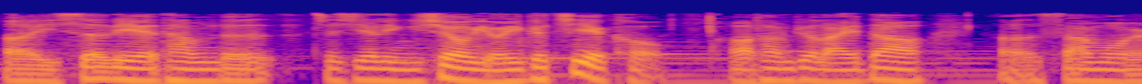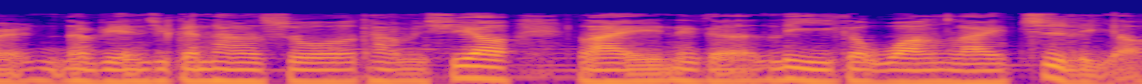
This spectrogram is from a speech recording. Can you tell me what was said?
呃以色列他们的这些领袖有一个借口，啊，他们就来到呃撒母耳那边去跟他说，他们需要来那个立一个王来治理啊。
